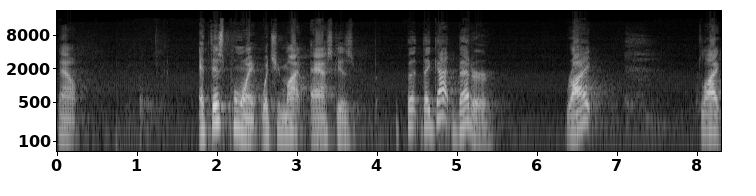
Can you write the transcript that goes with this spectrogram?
Now, at this point, what you might ask is, but they got better, right? Like,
